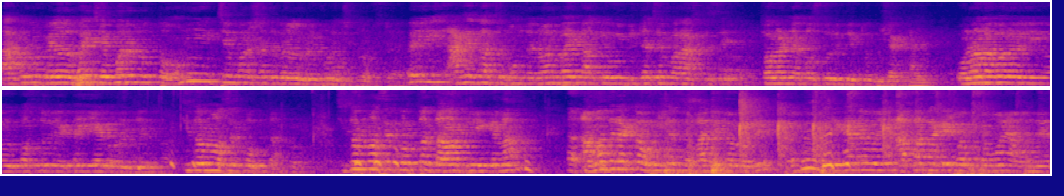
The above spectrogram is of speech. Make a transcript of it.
তারপরে বেলাল ভাই চেম্বারের লোক তো, অনেক চেম্বারের সাথে বেলাল ভাই পরিচিত। এই আগের রাত্রে ফোন দেন নয়ন ভাই, কালকে ওই দুইটা চেম্বার আসতেছে, চলেন না, কস্তুরিতে একটু বসে খাই। ওনারা আবার ওই কস্তুরি একটা ইয়ে করে যে চিতল মাছের কোপ্তা। চিতল মাছের কোপ্তার দাওয়াত দিয়ে গেলাম। আমাদের একটা অফিস আছে হাজিনগরে সেখানে ওই আপা থাকে সব সময় আমাদের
